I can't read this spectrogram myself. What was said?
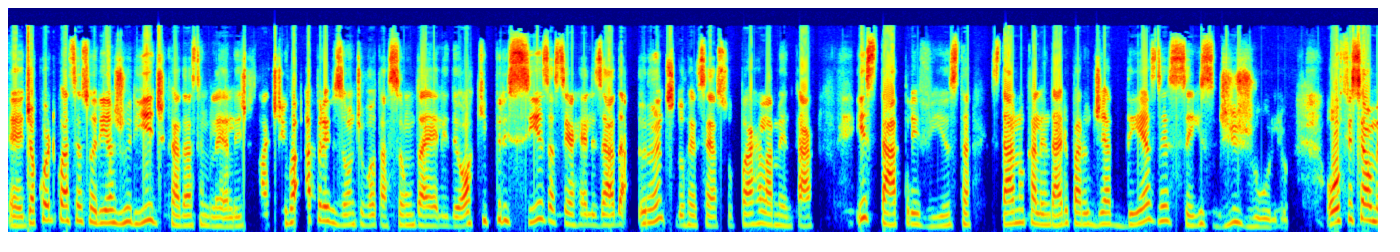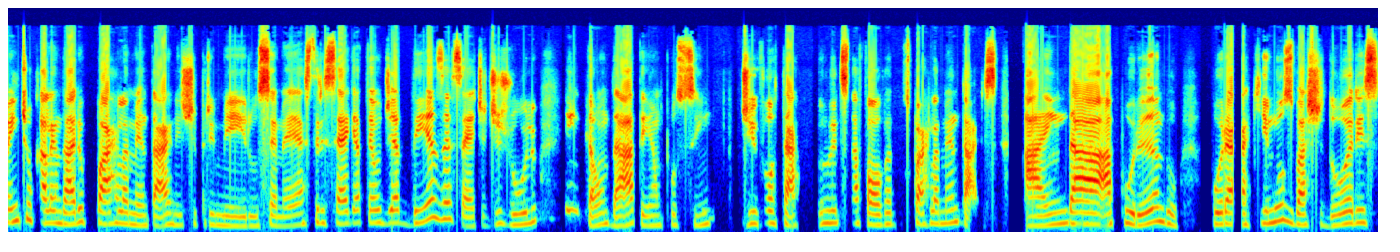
é, de acordo com a assessoria jurídica da Assembleia Legislativa, a previsão de votação da LDO, que precisa ser realizada antes do recesso parlamentar, está prevista, está no calendário para o dia 16 de julho. Oficialmente, o calendário parlamentar neste primeiro semestre segue até o dia 17 de julho, então dá tempo sim de votar antes da folga dos parlamentares. Ainda apurando por aqui nos bastidores,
